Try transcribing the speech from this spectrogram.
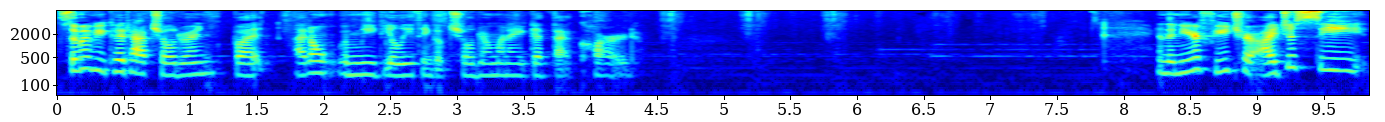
Some of you could have children, but I don't immediately think of children when I get that card. In the near future, I just see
